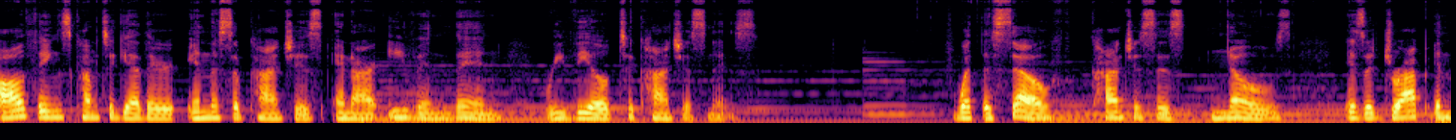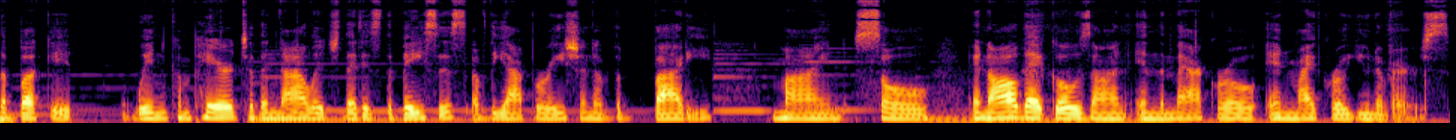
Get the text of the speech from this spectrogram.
All things come together in the subconscious and are even then revealed to consciousness. What the self, consciousness, knows is a drop in the bucket when compared to the knowledge that is the basis of the operation of the body, mind, soul, and all that goes on in the macro and micro universe.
